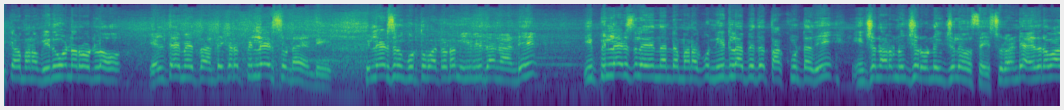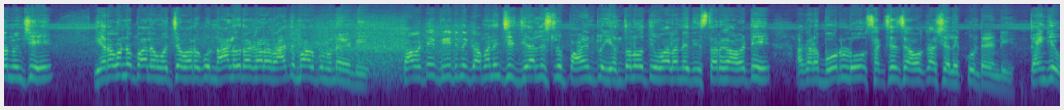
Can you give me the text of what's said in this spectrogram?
ఇక్కడ మనం వినుగొండ రోడ్లో వెళ్తే ఏమైతే అంటే ఇక్కడ పిల్లర్స్ ఉన్నాయండి. పిల్లర్స్ను గుర్తుపట్టడం ఈ విధంగా అండి. ఈ పిల్లర్స్లో ఏంటంటే మనకు నీటి లభ్యత తక్కువ ఉంటుంది ఇంచున్నర నుంచి రెండు ఇంచులే వస్తాయి. చూడండి హైదరాబాద్ నుంచి ఎర్రగొండపాలెం వచ్చే వరకు నాలుగు రకాల రాతి మార్పులు ఉన్నాయండి. కాబట్టి వీటిని గమనించి జియాలిస్టులు పాయింట్లు ఎంతలో ఇవ్వాలనేది ఇస్తారు కాబట్టి అక్కడ బోర్లు సక్సెస్ అవకాశాలు ఎక్కువ ఉంటాయండి థ్యాంక్ యూ.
